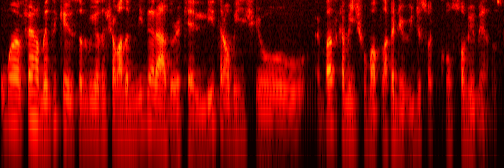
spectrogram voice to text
uma ferramenta que, se eu não me engano, é chamada minerador, que é literalmente o. É basicamente uma placa de vídeo, só que consome menos.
